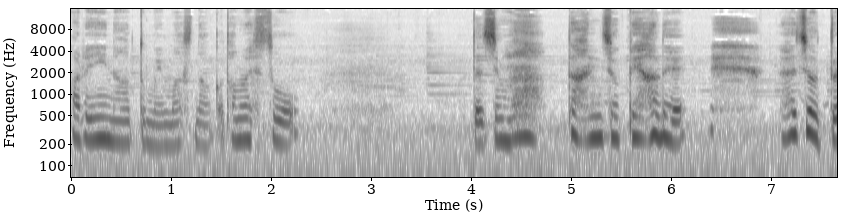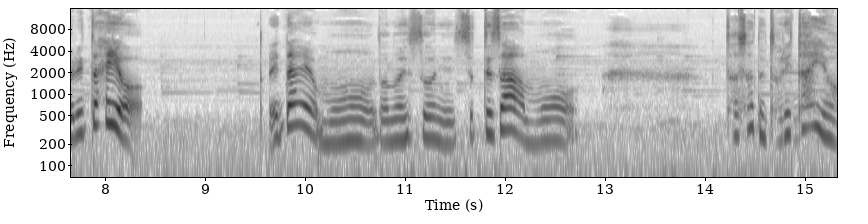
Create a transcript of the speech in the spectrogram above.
あれいいなと思います。なんか楽しそう。私も男女ペアでラジオ撮りたいよ。撮りたいよもう楽しそうに。しちゃってさもう他社で撮りたいよ。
